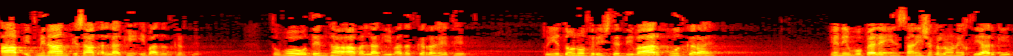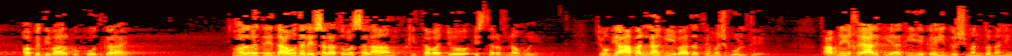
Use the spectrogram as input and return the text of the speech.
آپ اطمینان کے ساتھ اللہ کی عبادت کرتے۔ تو وہ دن تھا آپ اللہ کی عبادت کر رہے تھے۔ تو یہ دونوں فرشتے دیوار کود کر آئے۔ یعنی وہ پہلے انسانی شکل انہوں نے اختیار کی اور پھر دیوار کو کود کر آئے۔ تو حضرت داؤد علیہ سلاۃ وسلام کی توجہ اس طرف نہ ہوئی، کیونکہ آپ اللہ کی عبادت میں مشغول تھے۔ تو آپ نے یہ خیال کیا کہ یہ کہیں دشمن تو نہیں،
